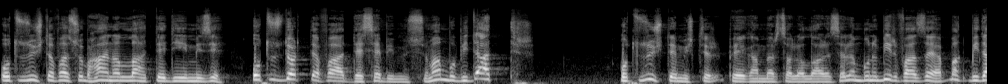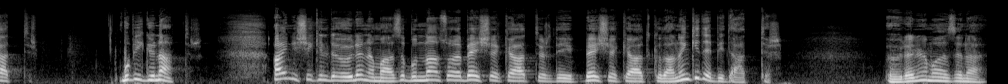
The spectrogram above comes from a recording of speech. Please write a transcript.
33 defa Subhanallah dediğimizi 34 defa dese bir Müslüman bu bid'attır. 33 demiştir Peygamber sallallahu aleyhi ve sellem. Bunu bir fazla yapmak bid'attır. Bu bir günahtır. Aynı şekilde öğle namazı bundan sonra 5 rekattır deyip 5 rekat kılanınki de bid'attır. Öğle namazına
